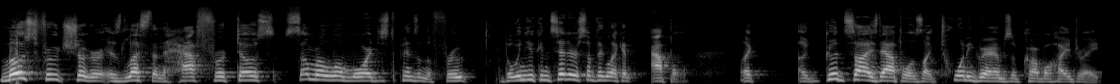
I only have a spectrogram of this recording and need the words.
Most fruit sugar is less than half fructose. Some are a little more, it just depends on the fruit. But when you consider something like an apple, like a good sized apple is like 20 grams of carbohydrate.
